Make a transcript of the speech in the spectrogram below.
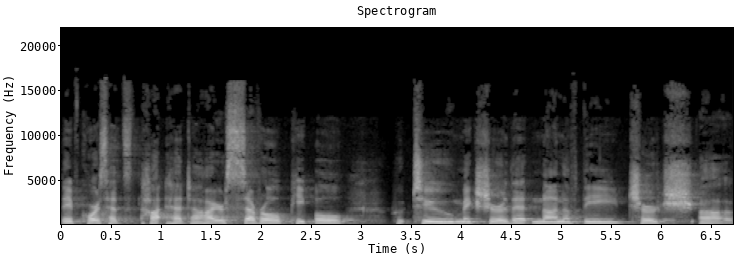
They, of course, had, had to hire several people to make sure that none of the church uh,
